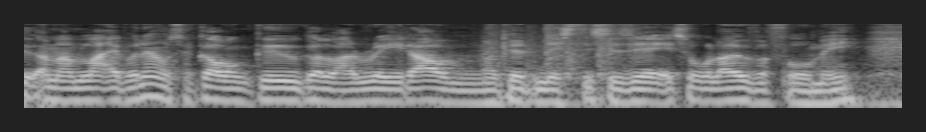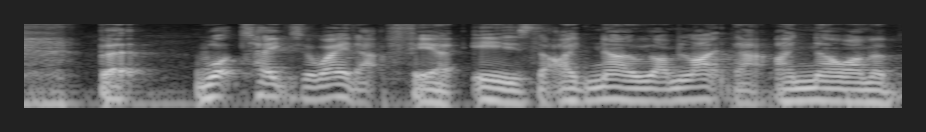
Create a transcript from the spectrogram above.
and I'm like everyone else I go on Google I read oh my goodness this is it it's all over for me but what takes away that fear is that I know I'm like that. I know I'm a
